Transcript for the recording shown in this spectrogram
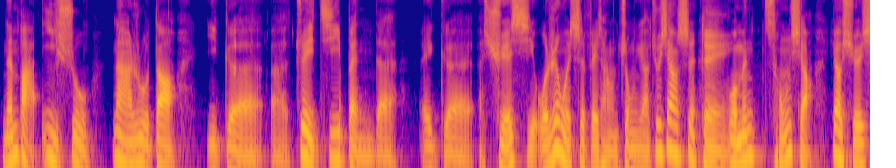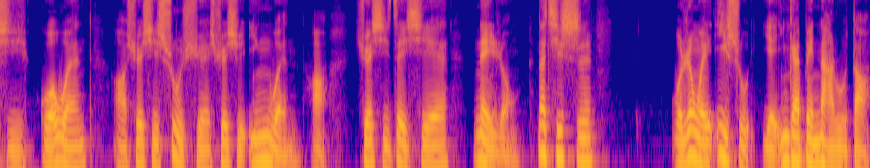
能把艺术纳入到一个呃最基本的。一个学习，我认为是非常重要。就像是我们从小要学习国文啊，学习数学，学习英文啊，学习这些内容。那其实。我认为艺术也应该被纳入到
